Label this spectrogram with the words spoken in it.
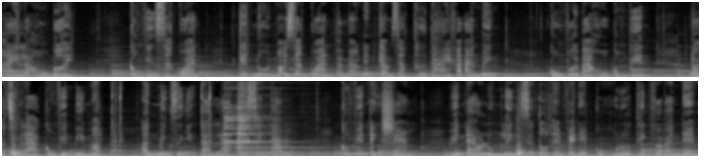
hay là hồ bơi. Công viên giác quan, kết nối mọi giác quan và mang đến cảm giác thư thái và an bình. Cùng với ba khu công viên, đó chính là công viên bí mật, ẩn mình dưới những tán lá cây xanh thắm, công viên ánh sáng, huyền ảo lung linh sẽ tô thêm vẻ đẹp của khu đô thị vào ban đêm,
